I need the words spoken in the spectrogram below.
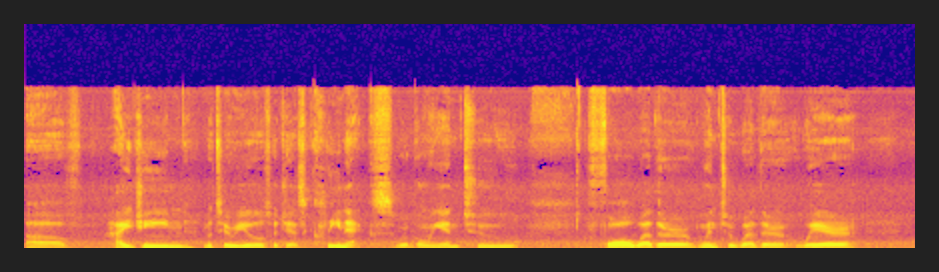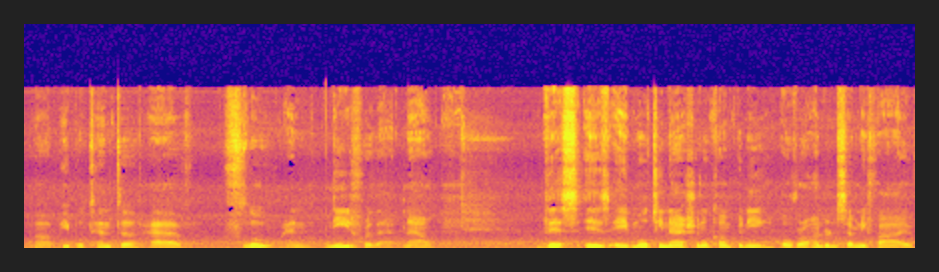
of hygiene materials such as Kleenex. We're going into fall weather, winter weather, where uh, people tend to have flu and need for that. Now, this is a multinational company, over 175.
